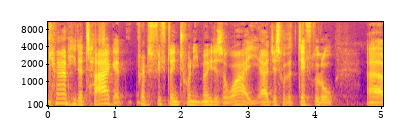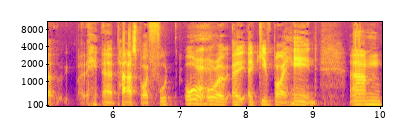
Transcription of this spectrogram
can't hit a target perhaps 15, 20 metres away uh, just with a deft little uh, uh, pass by foot or Yeah. or a, a give by hand. Um,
